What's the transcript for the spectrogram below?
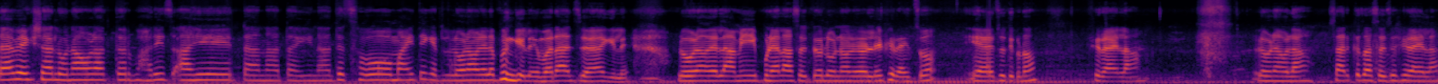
त्यापेक्षा लोणावळा तर भारीच आहे ताना ताई ना तेच हो माहिती आहे की लोणावळ्याला पण गेले बराच वेळा गेले. लोणावळ्याला आम्ही पुण्याला असायचो लोणावळ्याला फिरायचो यायचो तिकडं फिरायला. लोणावळा सारखंच असायचं फिरायला.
